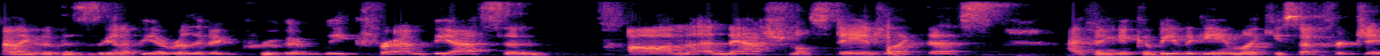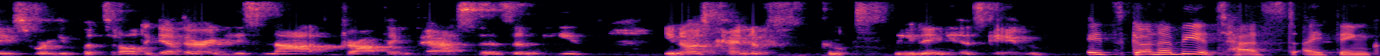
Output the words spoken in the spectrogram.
I think that this is going to be a really big prove it week for MVS. And on a national stage like this, I think it could be the game, like you said, for Jace, where he puts it all together and he's not dropping passes and he, you know, is kind of completing his game. It's going to be a test, I think,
